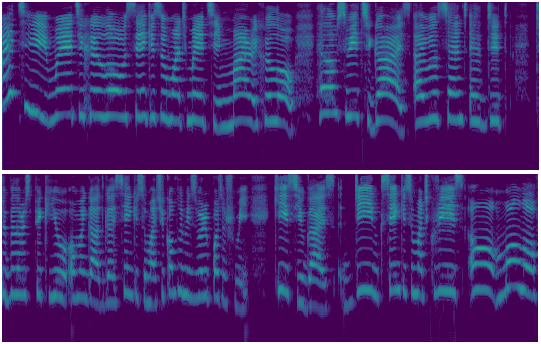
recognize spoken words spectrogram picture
Matty, Matty, hello. Thank you so much, Matty. Mary, hello. Hello, sweetie, guys. I will send edit to Belarus speak you. Oh my god, guys, thank you so much. Your compliment is very important for me. Kiss you guys. Dink, thank you so much, Chris. Oh, more love,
